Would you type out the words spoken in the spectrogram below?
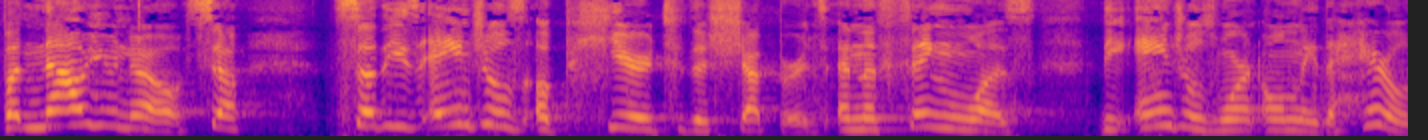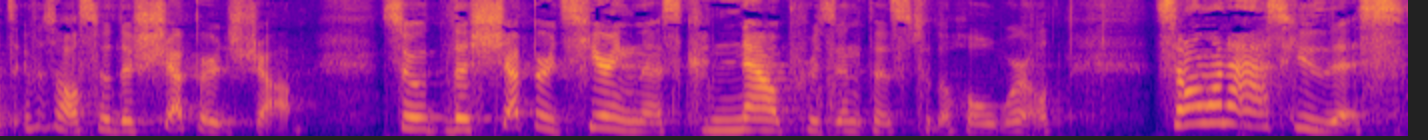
But now you know. So, so these angels appeared to the shepherds. And the thing was, the angels weren't only the heralds, it was also the shepherd's job. So the shepherds hearing this could now present this to the whole world. So I want to ask you this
